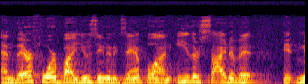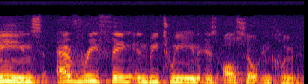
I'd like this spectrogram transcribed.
and therefore, by using an example on either side of it, it means everything in between is also included.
